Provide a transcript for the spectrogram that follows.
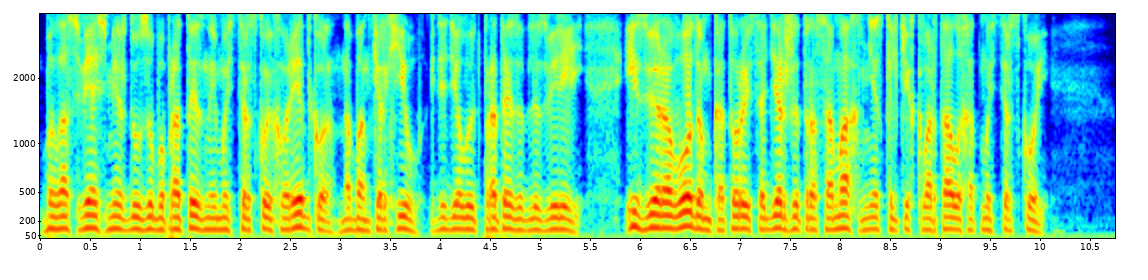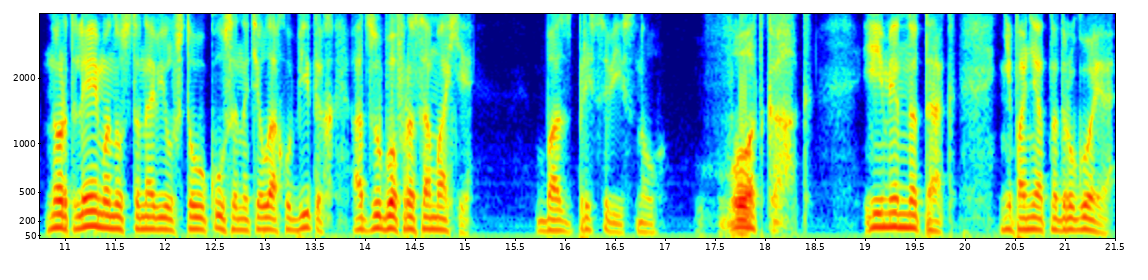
была связь между зубопротезной мастерской Хоредко на Банкер-Хилл, где делают протезы для зверей, и звероводом, который содержит росомах в нескольких кварталах от мастерской. Норт Лейман установил, что укусы на телах убитых от зубов росомахи. Баз присвистнул. «Вот как!» «Именно так. Непонятно другое.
